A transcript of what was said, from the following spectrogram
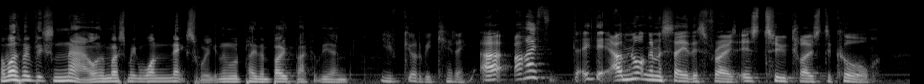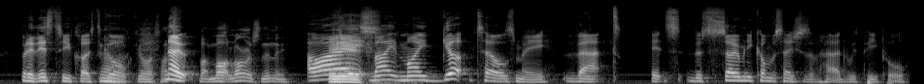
I must make a prediction now, and I must make one next week, and then we'll play them both back at the end. You've got to be kidding. Uh, I, th- I'm not going to say this phrase. It's too close to call, but it is too close to call. Oh, God, like, no, like Mark Lawrenson, isn't he? I is. my my gut tells me that it's there's so many conversations I've had with people,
